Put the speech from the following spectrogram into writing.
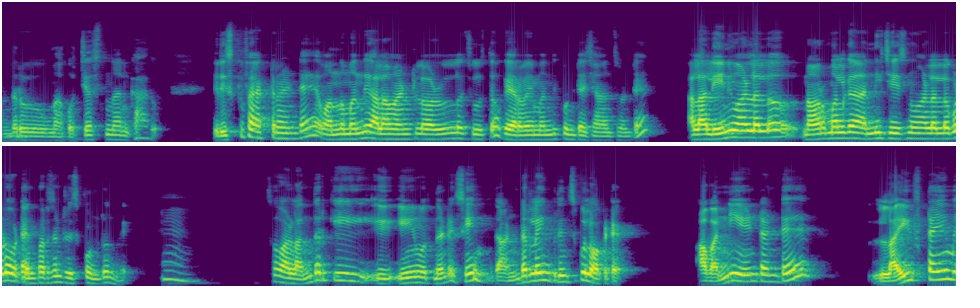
అందరూ మాకు వచ్చేస్తుందని కాదు. రిస్క్ ఫ్యాక్టర్ అంటే వంద మంది అలా వంటి వాళ్ళలో చూస్తే ఒక ఇరవై మందికి ఉంటే ఛాన్స్ ఉంటే అలా లేని వాళ్ళల్లో నార్మల్గా అన్ని చేసిన వాళ్ళల్లో కూడా ఒక టెన్ పర్సెంట్ రిస్క్ ఉంటుంది. సో వాళ్ళందరికీ ఏ- ఏమవుతుందంటే సేమ్ ద అండర్లైన్ ప్రిన్సిపల్ ఒకటే. అవన్నీ ఏంటంటే లైఫ్ టైం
